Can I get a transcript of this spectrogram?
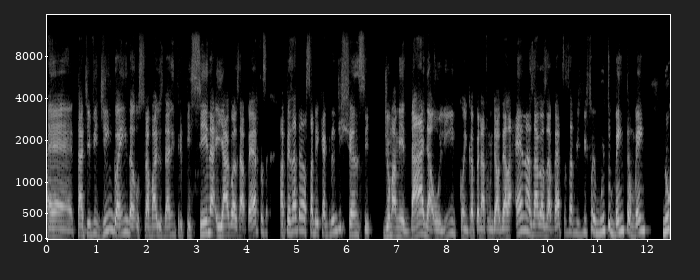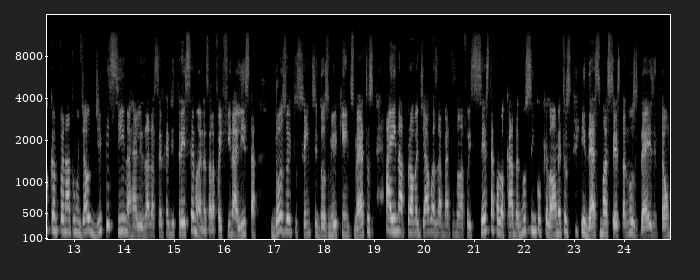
é, tá dividindo ainda os trabalhos dela entre piscina e águas abertas, apesar dela saber que a grande chance de uma medalha olímpica em campeonato mundial dela é nas águas abertas, a Vivi foi muito bem também no campeonato mundial de piscina, realizado há cerca de três semanas. Ela foi finalista dos 800 e 2.500 metros. Aí na prova de águas abertas ela foi sexta colocada nos 5 quilômetros e décima sexta nos 10. Então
